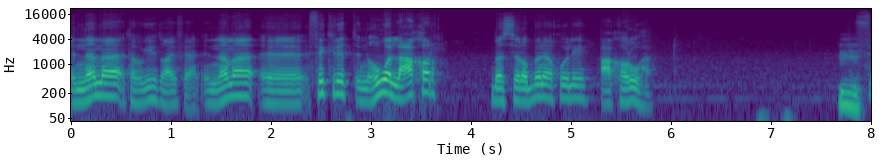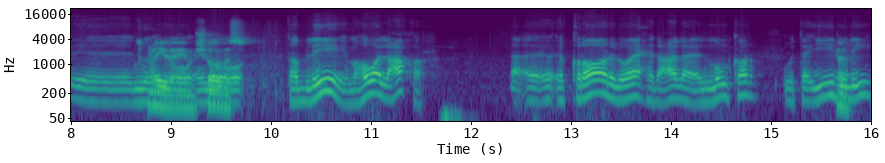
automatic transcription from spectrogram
إنما توجيه ضعيف يعني إنما آه، فكرة إن هو اللي عقر بس ربنا يقول إيه عقروها. في إنه أيوة، إنه- أيوة، مش هو بس. طب ليه ما هو اللي عقر لا آه، إقرار الواحد على المنكر وتأييده. ليه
